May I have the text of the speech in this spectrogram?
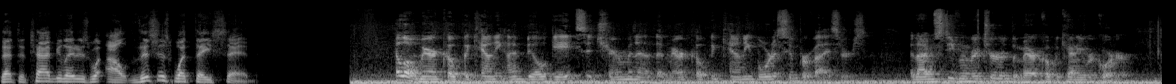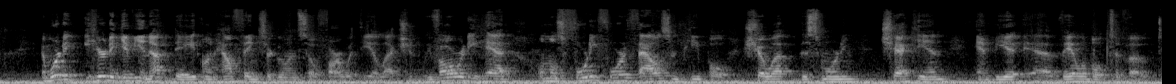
that the tabulators were out. This is what they said. Hello, Maricopa County. I'm Bill Gates, the chairman of the Maricopa County Board of Supervisors. And I'm Stephen Richer, the Maricopa County Recorder. And we're to, here to give you an update on how things are going so far with the election. We've already had almost 44,000 people show up this morning, check in, and be uh, available to vote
